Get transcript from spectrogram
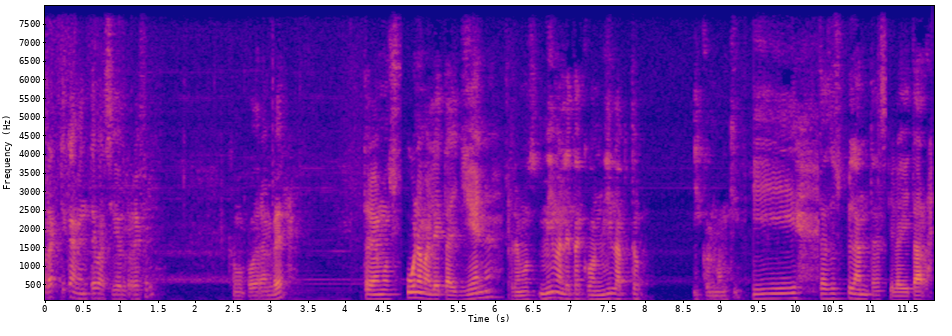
Prácticamente vacío el refri, como podrán ver. Tenemos una maleta llena. Tenemos mi maleta con mi laptop y con Monkey. Y estas dos plantas y la guitarra.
